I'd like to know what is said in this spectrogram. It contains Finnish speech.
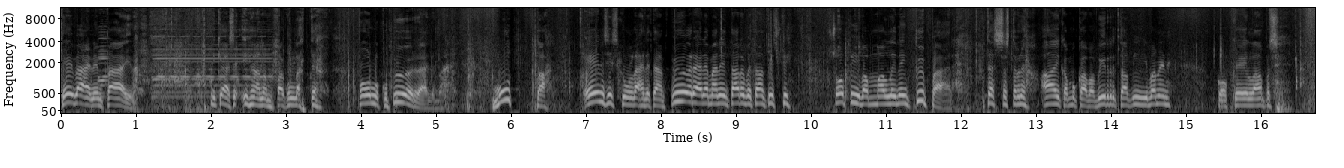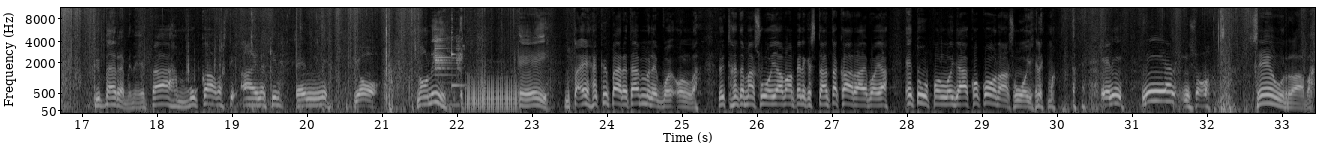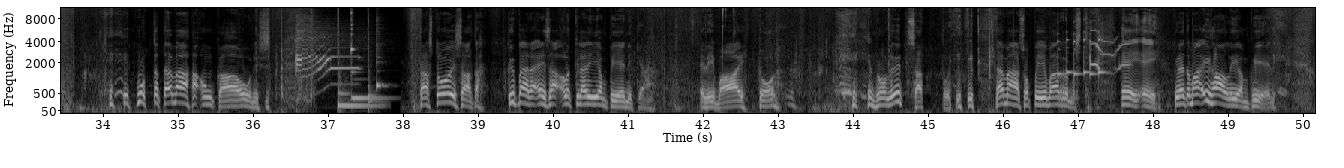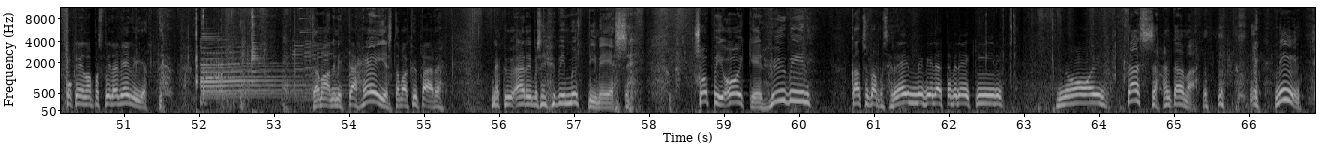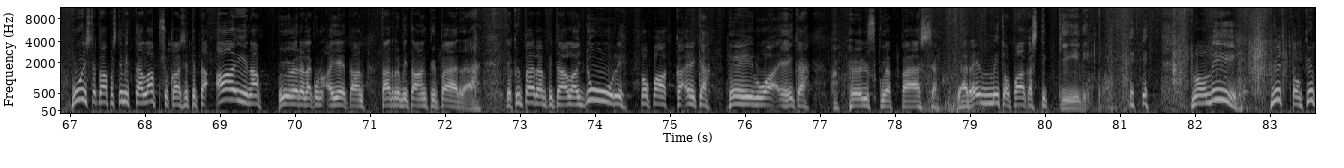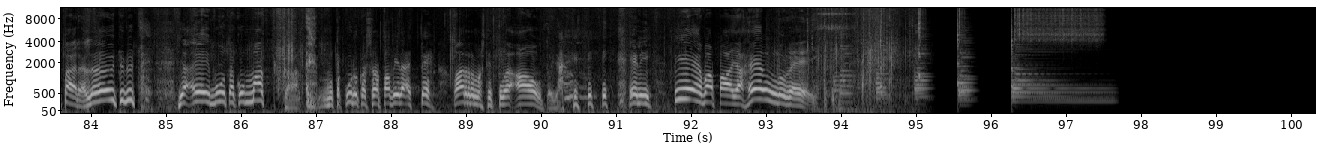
Keväinen päivä. Mikä se ihanampaa, kun lähtee polku pyöräilemään. Mutta ensin kun lähdetään pyöräilemään, niin tarvitaan tietysti sopivan mallinen kypärä. Tässä on tämmönen aika mukava virtaviivainen. Kokeillaanpas. Kypärä menee päähän mukavasti ainakin. Penni. Joo. No niin. Ei, mutta eihän kypärä tämmönen voi olla. Nythän tämä suojaa vaan pelkästään takaraivoa ja etupollo jää kokonaan suojelematta. Eli liian iso. Seuraava. mutta tämähän on kaunis. Taas toisaalta kypärä ei saa olla kyllä liian pienikään. Eli vaihtoon. No nyt sattui. Tämä sopii varmasti. Ei, ei. Kyllä tämä on ihan liian pieni. Kokeillaanpas vielä neljättä. Tämä on nimittäin heijastava kypärä. Näkyy äärimmäisen hyvin myös pimeässä. Sopii oikein hyvin. Katsotaanpas remmi vielä, että menee kiinni. Noin. Tässähän tämä. niin, muistakaapas nimittäin lapsukaiset, että aina pyörällä kun ajetaan tarvitaan kypärää. Ja kypärän pitää olla juuri topakka eikä heilua eikä hölskyä päässä. Ja remmi topakasti kiinni. no niin, nyt on kypärä löytynyt ja ei muuta kuin matkaan. Mutta kurkassaapa vielä, ettei varmasti tule autoja. Eli tie vapaa ja hellurei.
